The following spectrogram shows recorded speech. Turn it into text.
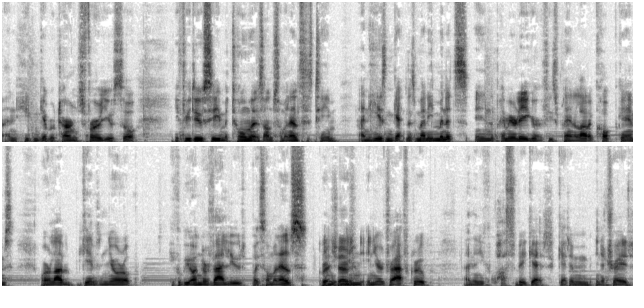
and he can get returns for you. So if you do see Mitoma is on someone else's team and he isn't getting as many minutes in the Premier League, or if he's playing a lot of cup games or a lot of games in Europe, he could be undervalued by someone else in, in, in, your draft group, and then you could possibly get get him in a trade.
